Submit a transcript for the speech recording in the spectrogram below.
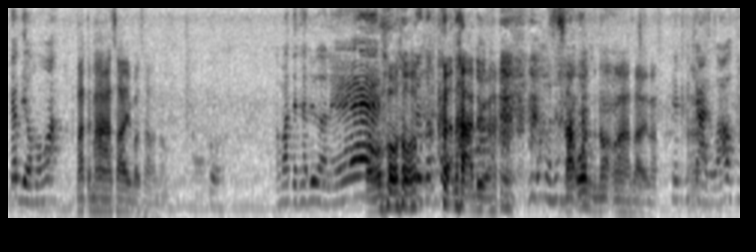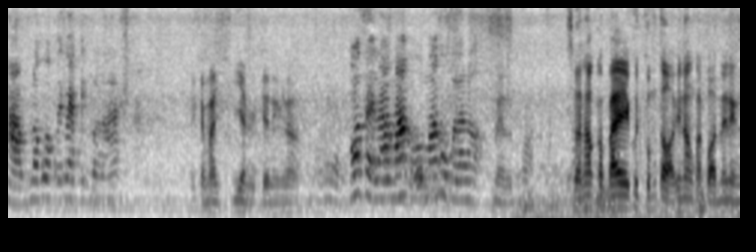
แป๊บเดียวเขาอะมาแต่มหาไซบ่สาวน้องโอ้เขามาแต่ท่าเรือแล้โอ้วโหตาเดือสาวอ้นเนาะมหาไซเนาะเทศพิการว้าวถามลอกๆแรกๆติดบ่นะแต่ก็มาเยี่ยมอีกเทื่อหนึงเนาะพอใส่ลามาร์กโอ้มาร์กออกมาแล้วเนาะแม่นส่วนเฮาก็ไปคุดคุ้มต่อพี่น้องพักผ่อนหน่อยหนึง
